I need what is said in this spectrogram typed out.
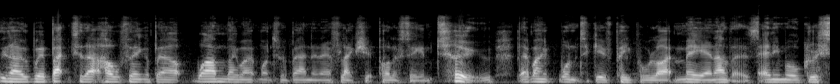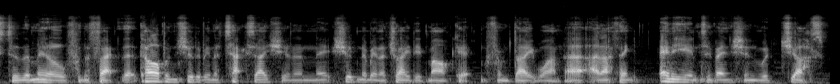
you know, we're back to that whole thing about one, they won't want to abandon their flagship policy, and two, they won't want to give people like me and others any more grist to the mill for the fact that carbon should have been a taxation and it shouldn't have been a traded market from day one. Uh, and I think any intervention would just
